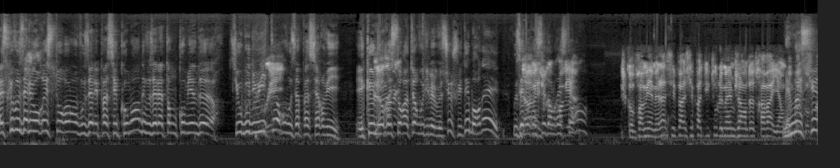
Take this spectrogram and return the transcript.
est-ce que vous allez au restaurant, vous allez passer commande et vous allez attendre combien d'heures Si au bout de 8 Oui. heures, on vous a pas servi et que le Non, mais- restaurateur vous dit, mais monsieur, je suis débordé, vous allez Non, rester dans le bien. restaurant Je comprends bien, mais là, c'est pas, pas du tout le même genre de travail. hein. Mais monsieur,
